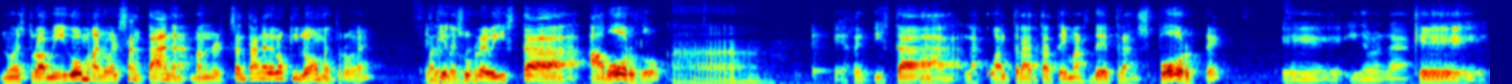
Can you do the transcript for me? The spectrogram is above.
nuestro amigo Manuel Santana. Manuel Santana de los kilómetros, ¿eh? Él tiene su revista a bordo. Ah. Eh, revista la cual trata temas de transporte. Eh, y de verdad que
